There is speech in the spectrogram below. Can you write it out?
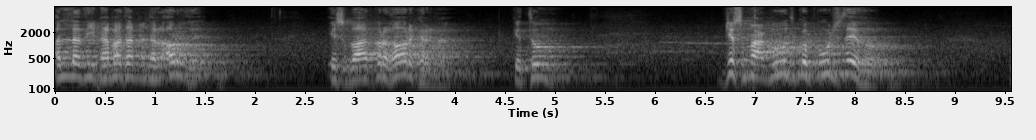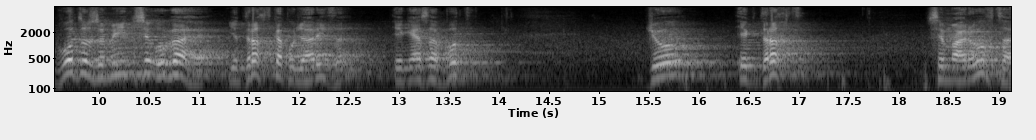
اللہ نبت من الارض۔ اس بات پر غور کرنا کہ تم جس معبود کو پوچھتے ہو، وہ تو زمین سے اگا ہے، یہ درخت کا پجاری تھا، ایک ایسا بت جو ایک درخت سے معروف تھا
